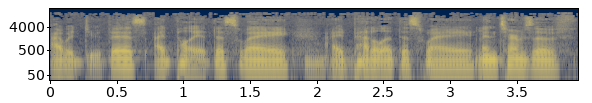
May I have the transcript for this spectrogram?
I would do this. I'd play it this way. I'd pedal it this way in terms of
